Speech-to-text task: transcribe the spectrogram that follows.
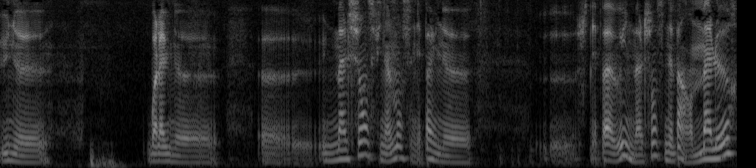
une. voilà, une. une malchance finalement, ce n'est pas une ce n'est pas oui, une malchance, ce n'est pas un malheur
